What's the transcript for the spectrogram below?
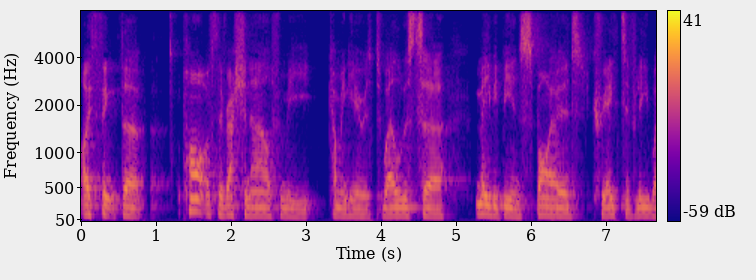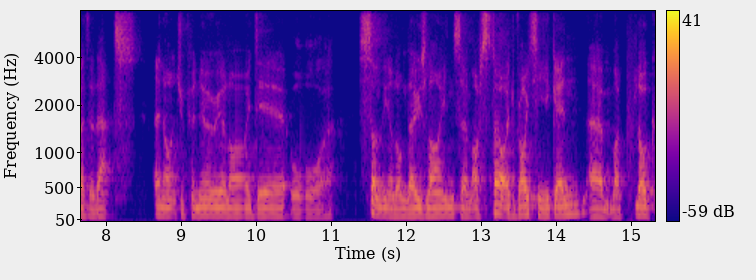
I think that part of the rationale for me coming here as well was to maybe be inspired creatively, whether that's an entrepreneurial idea or something along those lines. Um, I've started writing again. Um, my blog,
